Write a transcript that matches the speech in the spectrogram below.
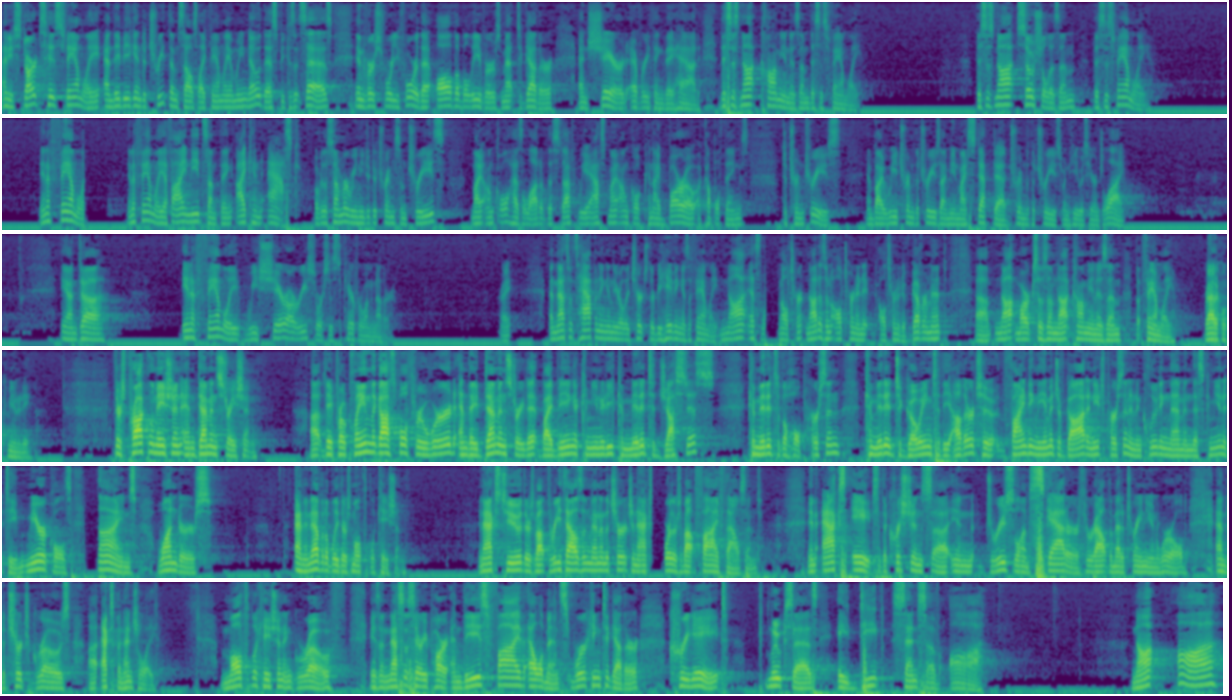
And he starts his family, and they begin to treat themselves like family. And we know this because it says in verse 44 that all the believers met together and shared everything they had. This is not communism, this is family. This is not socialism, this is family. In a family, in a family, if I need something, I can ask. Over the summer, we needed to trim some trees. My uncle has a lot of this stuff. We asked my uncle, Can I borrow a couple things to trim trees? And by we trimmed the trees, I mean my stepdad trimmed the trees when he was here in July. And uh, in a family, we share our resources to care for one another. Right? And that's what's happening in the early church. They're behaving as a family, not as an, alter- not as an alternative, alternative government, uh, not Marxism, not communism, but family radical community. There's proclamation and demonstration. Uh, they proclaim the gospel through word and they demonstrate it by being a community committed to justice, committed to the whole person, committed to going to the other, to finding the image of God in each person and including them in this community. Miracles, signs, wonders, and inevitably there's multiplication. In Acts 2, there's about 3,000 men in the church. In Acts 4, there's about 5,000. In Acts 8, the Christians uh, in Jerusalem scatter throughout the Mediterranean world, and the church grows uh, exponentially. Multiplication and growth is a necessary part, and these five elements working together create, Luke says, a deep sense of awe. Not awe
